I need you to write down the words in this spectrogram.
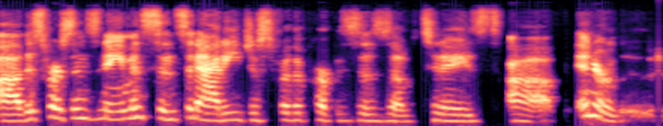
uh, this person's name is Cincinnati just for the purposes of today's uh, interlude.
